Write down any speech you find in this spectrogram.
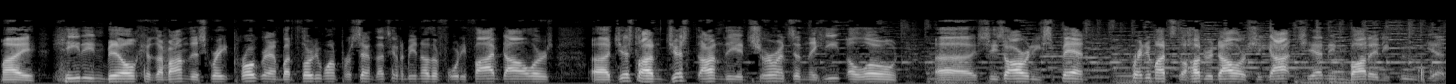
my heating bill because I'm on this great program, but thirty one percent. That's going to be another forty five dollars. Uh, just on just on the insurance and the heat alone, uh, she's already spent pretty much the hundred dollars she got. She hadn't even bought any food yet.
